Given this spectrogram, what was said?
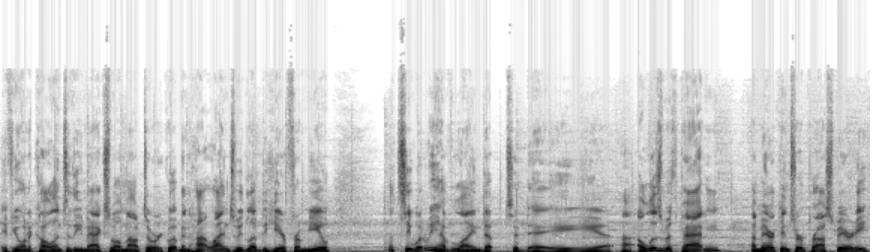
If you want to call into the Maximum Outdoor Equipment hotlines, we'd love to hear from you. Let's see, what do we have lined up today? Uh, Elizabeth Patton, Americans for Prosperity,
